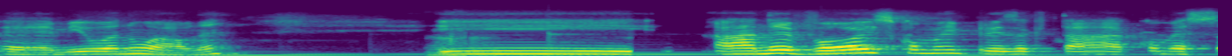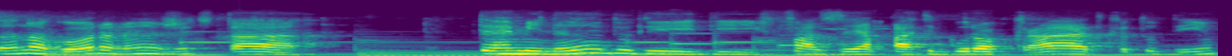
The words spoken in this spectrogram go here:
é, mil anual, né? Uhum. E a Nevoz, como é uma empresa que está começando agora, né? A gente está terminando de, de fazer a parte burocrática, tudinho,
